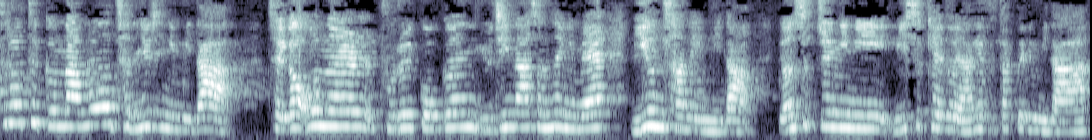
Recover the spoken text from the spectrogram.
트로트 꿈나무 전유진입니다. 제가 오늘 부를 곡은 유진아 선생님의 미운 사내입니다. 연습 중이니 미숙해도 양해 부탁드립니다.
